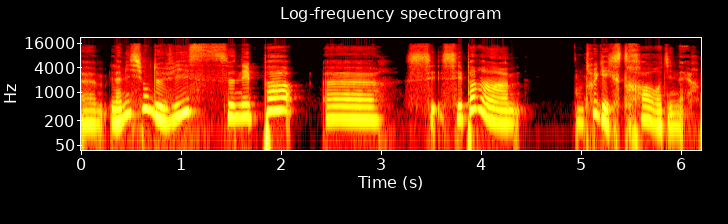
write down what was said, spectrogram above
Euh, la mission de vie, ce n'est pas, euh, c'est pas un, truc extraordinaire.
